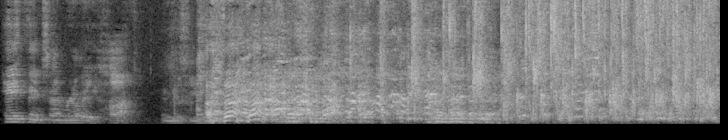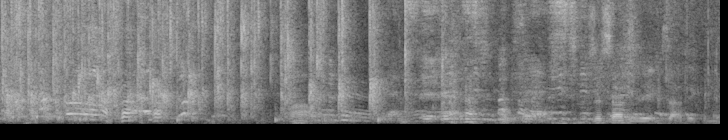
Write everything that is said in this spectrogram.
Hay thinks I'm really hot in this union. This sounds the exotic.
